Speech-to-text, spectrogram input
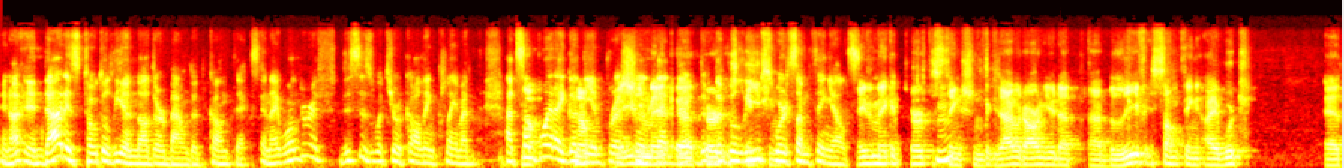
And, I, and that is totally another bounded context. And I wonder if this is what you're calling claim. At, at some No, point, I got no, the impression that the, the, the beliefs were something else. Maybe make a third distinction because I would argue that uh, belief is something I would add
